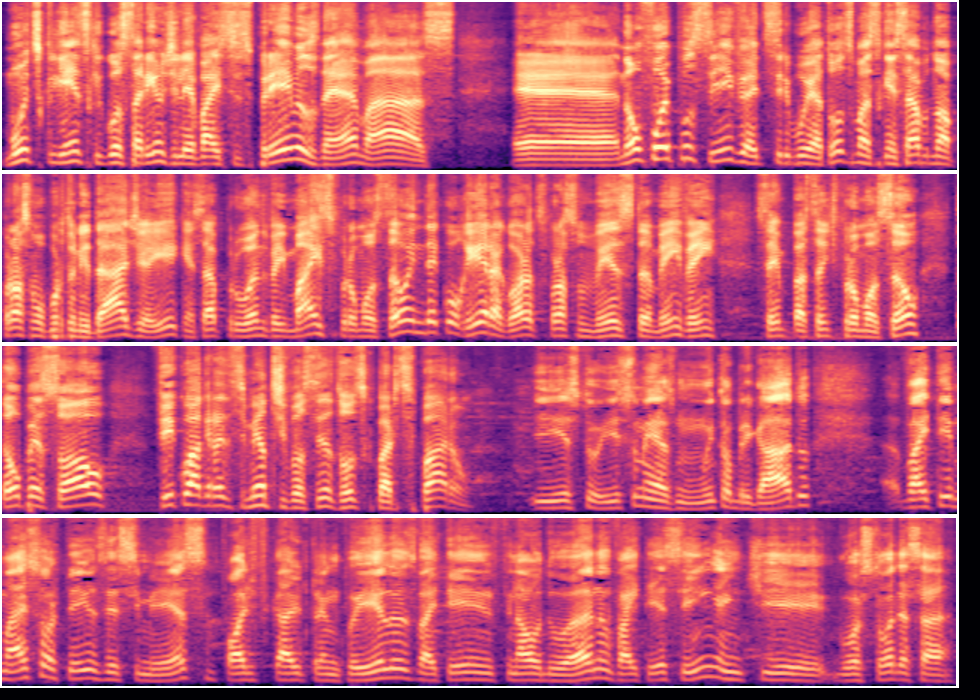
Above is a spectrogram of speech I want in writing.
muitos clientes que gostariam de levar esses prêmios, né? Mas é, não foi possível distribuir a todos, mas quem sabe numa próxima oportunidade aí, quem sabe para o ano vem mais promoção. Em decorrer agora dos próximos meses também vem sempre bastante promoção. Então, pessoal, fica o agradecimento de vocês, todos que participaram. Isso, isso mesmo. Muito obrigado. Vai ter mais sorteios esse mês, pode ficar tranquilos, vai ter no final do ano, vai ter sim, a gente gostou dessa,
